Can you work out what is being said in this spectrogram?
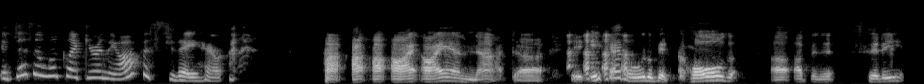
it doesn't look like you're in the office today, Harold. I, I, I, am not. Uh, it, it, got a little bit cold uh, up in the city.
